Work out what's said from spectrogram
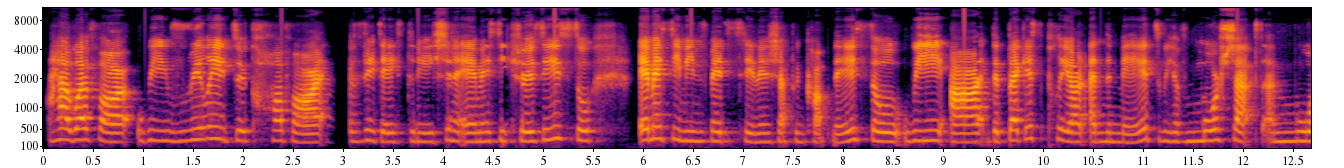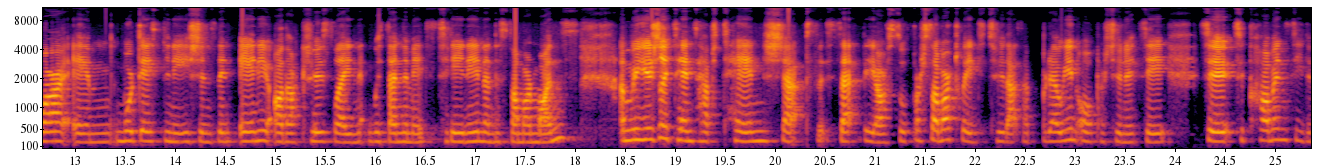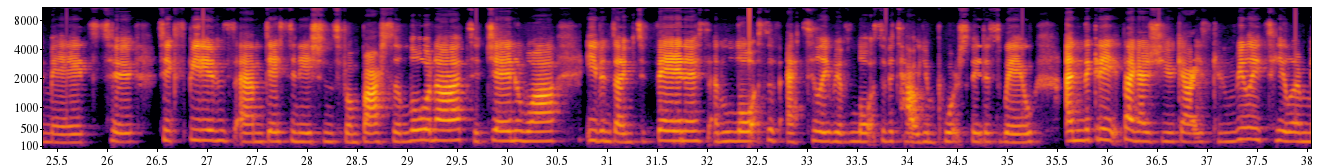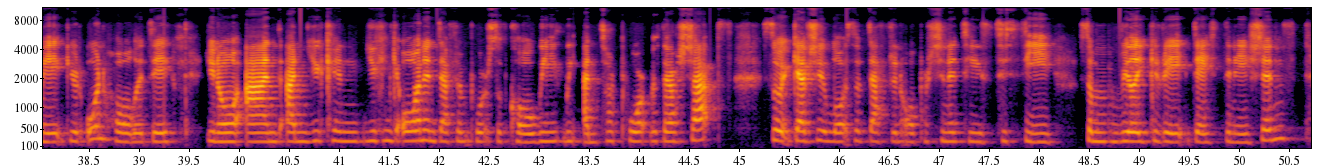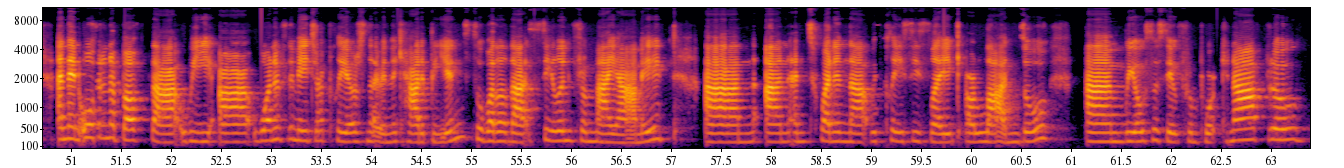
However, we really do cover every destination at MSC Cruises. So MSC means Mediterranean Shipping Company. So we are the biggest player in the Med. We have more ships and more um, more destinations than any other cruise line within the Mediterranean in the summer months. And we usually tend to have 10 ships that sit there. So for summer 22, that's a brilliant opportunity to, to come and see the Med, to, to experience um, destinations from Barcelona to Genoa, even down to Venice and lots of Italy. We have lots of Italian ports there as well. And the great thing is you guys can really tailor make your own holiday, you know, and and you can you can get on in different ports of call. We we interport with our ships. So it gives you lots of different opportunities to see some really great destinations. And then over and above that, we are one of the major players now in the Caribbean. So whether that's sailing from Miami um, and, and twinning that with places like Orlando, um, we also sail from Port Canaveral,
